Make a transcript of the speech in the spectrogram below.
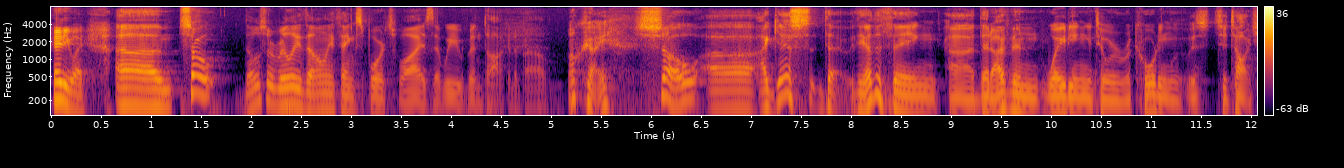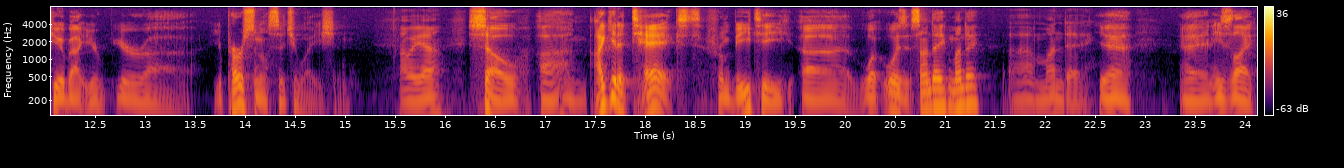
anyway, um, so Those are really the only things sports wise that we've been talking about. Okay, so uh, I guess the the other thing uh, that I've been waiting until we're recording was to talk to you about your your uh, your personal situation. Oh yeah. So um, I get a text from BT. Uh, what was it? Sunday, Monday? Uh, Monday. Yeah, and he's like,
